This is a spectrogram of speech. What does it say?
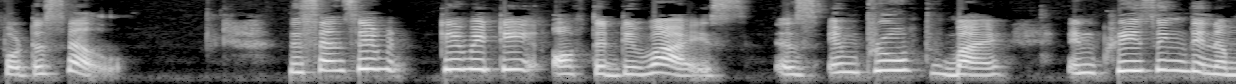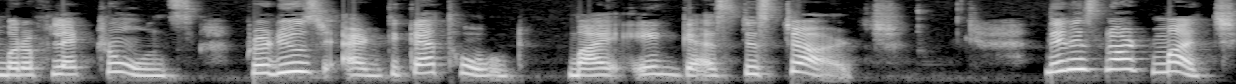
photocell. The sensitivity of the device is improved by increasing the number of electrons produced at the cathode by a gas discharge. There is not much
